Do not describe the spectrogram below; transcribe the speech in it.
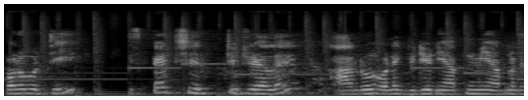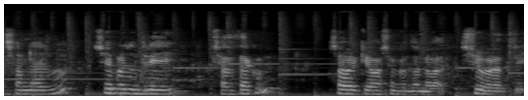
পরবর্তী স্প্রেডশিট টিউটোরিয়ালে আরও অনেক ভিডিও নিয়ে আপনি আপনাদের সামনে আসব। সে পর্যন্ত সাথে থাকুন। সবাইকে অসংখ্য ধন্যবাদ। শুভরাত্রি।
